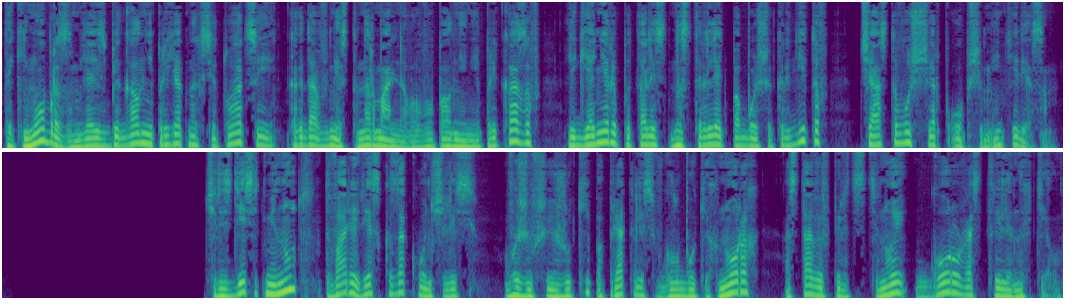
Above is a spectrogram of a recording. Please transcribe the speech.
Таким образом, я избегал неприятных ситуаций, когда вместо нормального выполнения приказов легионеры пытались настрелять побольше кредитов, часто в ущерб общим интересам. Через десять минут твари резко закончились, Выжившие жуки попрятались в глубоких норах, оставив перед стеной гору расстрелянных тел.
